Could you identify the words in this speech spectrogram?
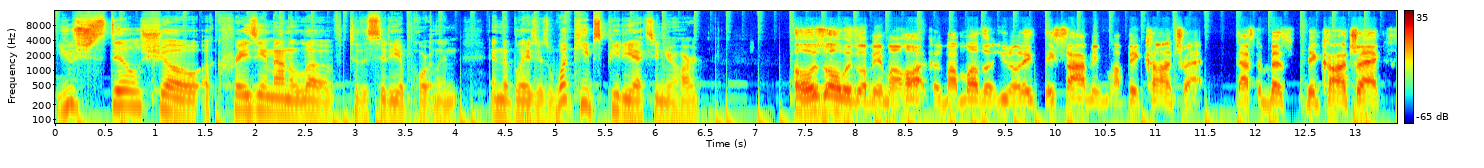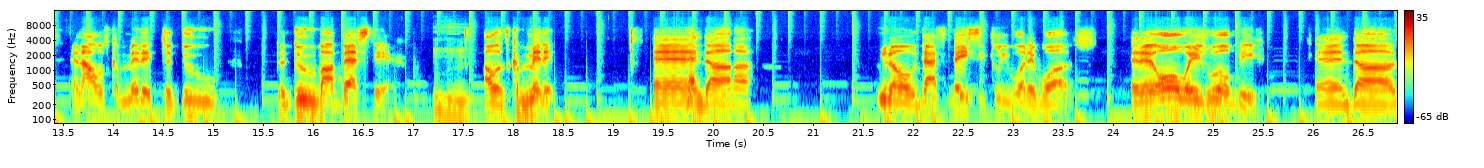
you still show a crazy amount of love to the city of Portland and the Blazers. What keeps PDX in your heart? Oh, it's always gonna be in my heart because my mother, you know, they, they signed me my big contract. That's the best big contract, and I was committed to do to do my best there. hmm I was committed. And uh, you know, that's basically what it was. And it always will be. And uh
